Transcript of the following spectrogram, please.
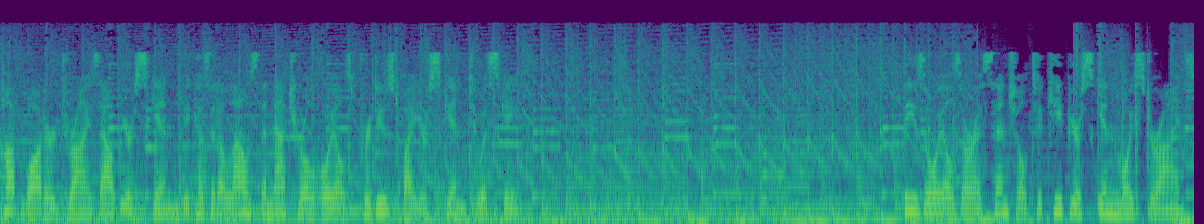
Hot water dries out your skin because it allows the natural oils produced by your skin to escape. These oils are essential to keep your skin moisturized.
